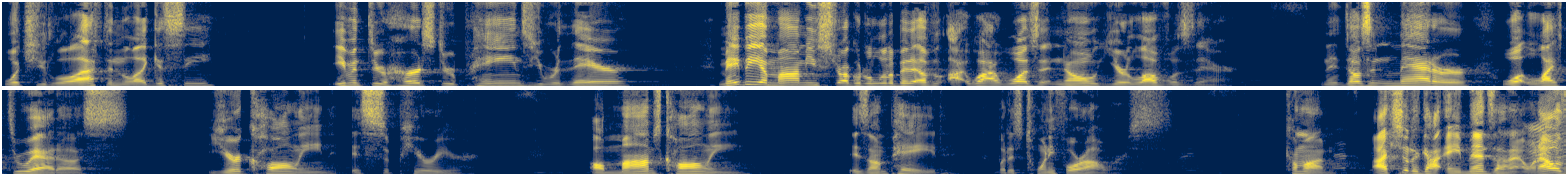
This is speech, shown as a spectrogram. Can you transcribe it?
what you left in legacy. Even through hurts, through pains, you were there. Maybe a mom, you struggled a little bit of, "I- well, I wasn't. No, your love was there. And it doesn't matter what life threw at us, your calling is superior. A mom's calling is unpaid, but it's 24 hours. Come on. I should have got amens on that one. That was,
